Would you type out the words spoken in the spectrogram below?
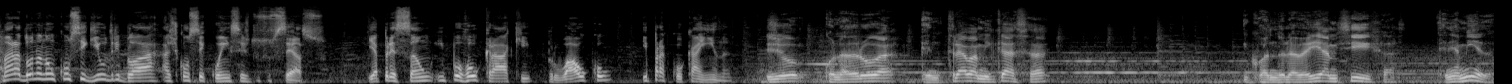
Maradona não conseguiu driblar as consequências do sucesso. E a pressão empurrou o craque para o álcool e para a cocaína. Eu, com a droga, entrava a minha casa e quando la veia a minhas filhas, tinha medo.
